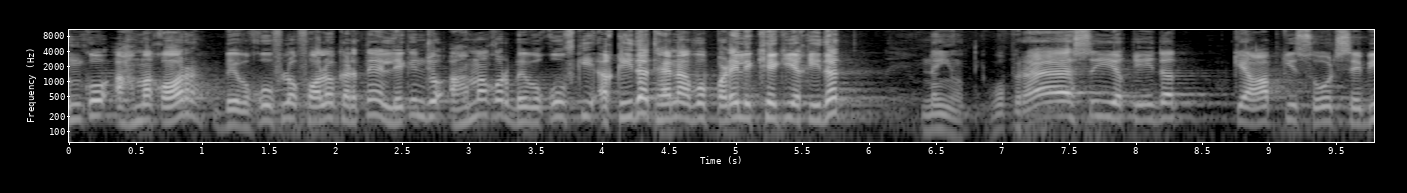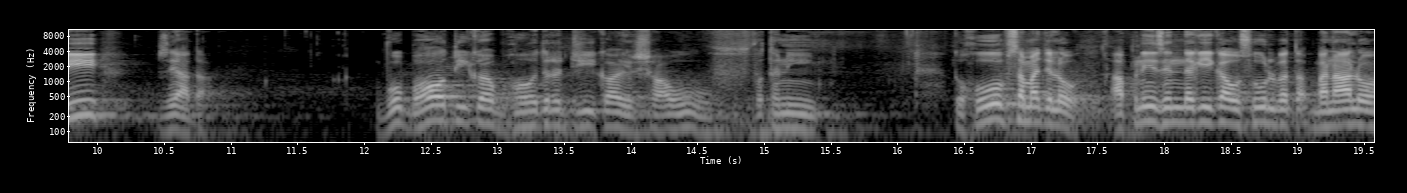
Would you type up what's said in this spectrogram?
ان کو احمق اور بے وقوف لوگ فالو کرتے ہیں لیکن جو احمق اور بے وقوف کی عقیدت ہے نا وہ پڑھے لکھے کی عقیدت نہیں ہوتی وہ پھر ایسی عقیدت کہ آپ کی سوچ سے بھی زیادہ وہ بہت ہی کا جی کا ارشا وطنی تو خوب سمجھ لو اپنی زندگی کا اصول بنا لو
